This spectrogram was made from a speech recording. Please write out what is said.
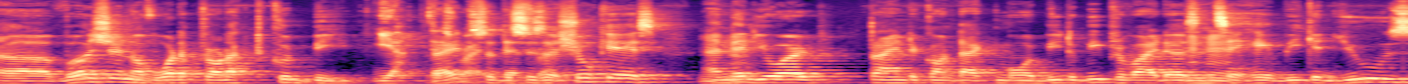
uh, version of what a product could be. Yeah, right. right, So this is a right. showcase, and then you are trying to contact more B two B providers and say, hey, we can use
